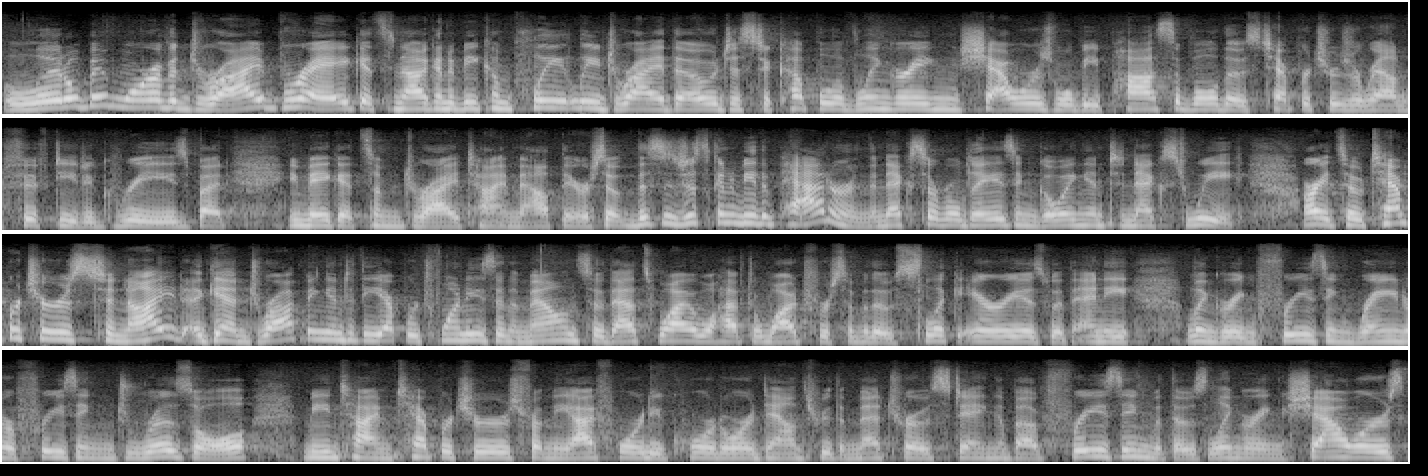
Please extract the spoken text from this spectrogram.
a little bit more of a dry break. It's not going to be completely dry, though. Just a couple of lingering showers will be possible. Those temperatures around 50 degrees, but you may get some dry time out there. So this is just going to be the pattern the next several days and going into next week. All right, so temperatures tonight, again, dropping into the upper 20s in the mountains. So that's why we'll have to watch for some of those slick areas with any lingering freezing rain or freezing drizzle. Meantime, temperatures from the I-40 corridor down through the metro staying above freezing with those lingering showers.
